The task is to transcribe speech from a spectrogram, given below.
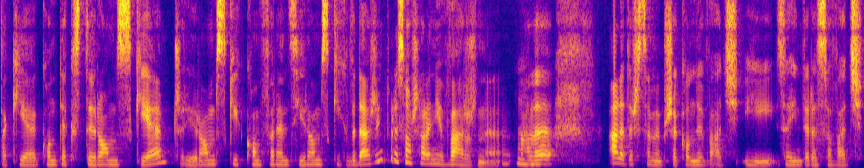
takie konteksty romskie, czyli romskich konferencji, romskich wydarzeń, które są szalenie ważne, mhm. ale ale też chcemy przekonywać i zainteresować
